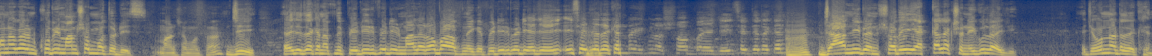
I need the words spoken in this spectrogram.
মনে করেন খুবই মানসম্মত ডিস। মানসম্মত হ্যাঁ? জি এই যে দেখেন আপনি পেডির পেডির মালের অভাব নেই পেডির পেডি এই যে এই- এই সাইডে দেখেন ভাই এগুলো সব ভাই এই যে এই সাইডে দেখেন যা নিবেন সব এই এক কালেকশন এগুলাই জি। এই যে অন্যটা দেখেন।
